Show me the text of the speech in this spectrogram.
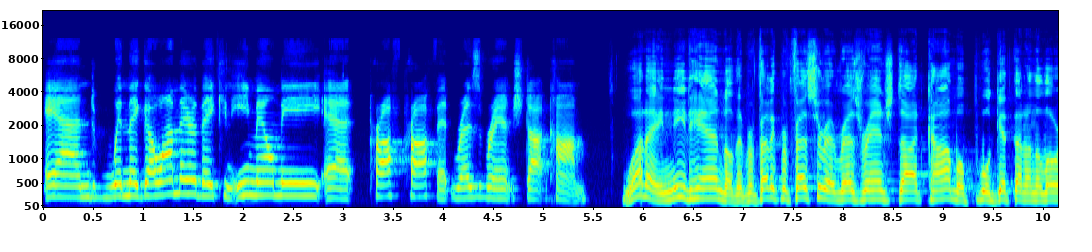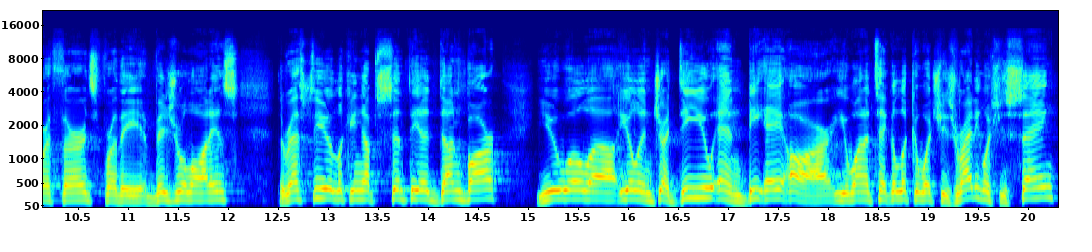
And when they go on there, they can email me at profprof at resranch.com. What a neat handle. The prophetic professor at resranch.com. We'll, we'll get that on the lower thirds for the visual audience. The rest of you looking up Cynthia Dunbar, you will uh, you'll enjoy D U N B A R. You want to take a look at what she's writing, what she's saying.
